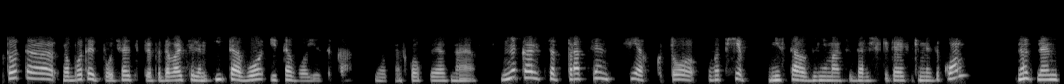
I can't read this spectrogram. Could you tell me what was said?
кто-то работает, получается, преподавателем и того, и того языка, вот, насколько я знаю. Мне кажется, процент тех, кто вообще не стал заниматься дальше китайским языком, ну, это, наверное,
